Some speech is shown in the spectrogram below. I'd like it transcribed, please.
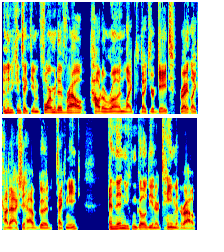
And then you can take the informative route, how to run like like your gait, right? Like how to actually have good technique. And then you can go the entertainment route.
